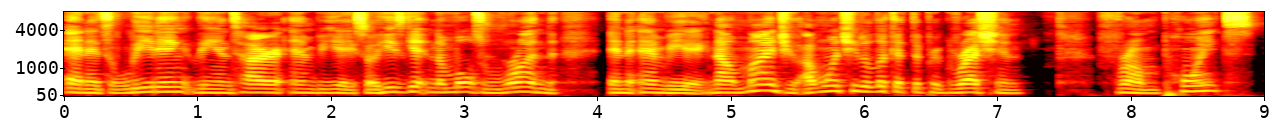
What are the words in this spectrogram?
and it's leading the entire NBA. So he's getting the most run in the NBA. Now, mind you, I want you to look at the progression from points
